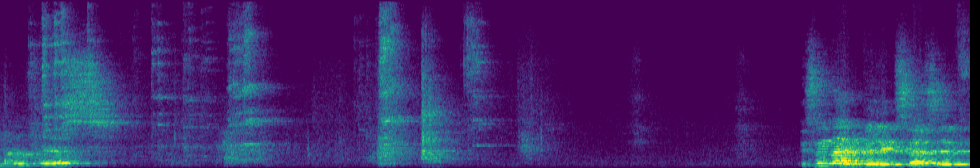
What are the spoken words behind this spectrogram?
Should we go? Isn't that a bit excessive?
